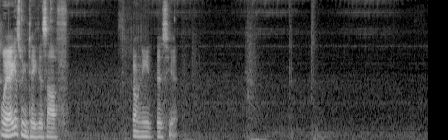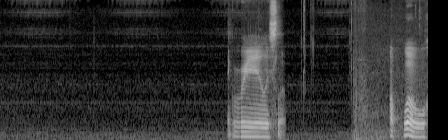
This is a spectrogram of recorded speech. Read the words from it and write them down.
Wait, I guess we can take this off. Don't need this yet. Really slow. Oh, whoa.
